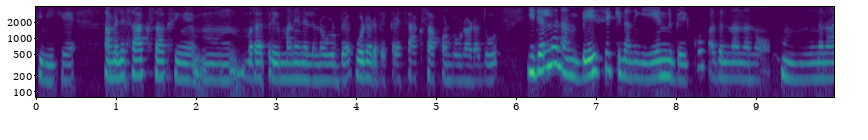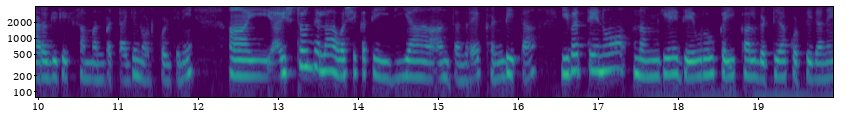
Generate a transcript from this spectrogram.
ಕಿವಿಗೆ. ಆಮೇಲೆ ಸಾಕು ಸಾಕು ರಾತ್ರಿ ಮನೆಯಲ್ಲೆಲ್ಲ ಓಡ್ ಓಡಾಡ್ಬೇಕಾರೆ ಸಾಕು ಸಾಕೊಂಡು ಓಡಾಡೋದು. ಇದೆಲ್ಲ ನಾನು ಬೇಸಿಕ್ ನನಗೆ ಏನು ಬೇಕು ಅದನ್ನು ನಾನು ನನ್ನ ಆರೋಗ್ಯಕ್ಕೆ ಸಂಬಂಧಪಟ್ಟಾಗಿ ನೋಡ್ಕೊಳ್ತೀನಿ. ಈ ಇಷ್ಟೊಂದೆಲ್ಲ ಅವಶ್ಯಕತೆ ಇದೆಯಾ ಅಂತಂದರೆ ಖಂಡಿತ. ಇವತ್ತೇನೋ ನಮಗೆ ದೇವರು ಕೈ ಕಾಲು ಗಟ್ಟಿಯಾಗಿ ಕೊಟ್ಟಿದ್ದಾನೆ.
